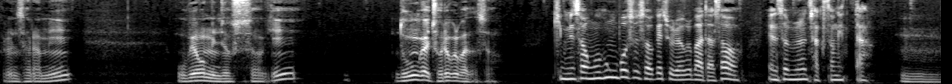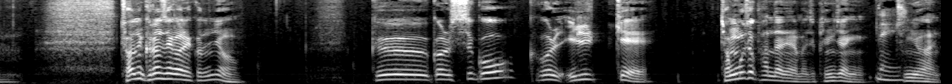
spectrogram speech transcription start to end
그런 사람이 우병우 민정수석이 누군가의 조력을 받아서 김성우 홍보수석의 조력을 받아서 연설문을 작성했다. 음, 저는 그런 생각을 했거든요. 그걸 쓰고 그걸 읽게 정무적 판단이란 말이죠. 굉장히 네. 중요한.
